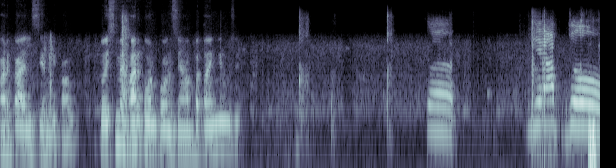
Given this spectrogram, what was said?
हर का एलसीएम निकालो। तो इसमें हर कौन कौन से हैं आप बताएँगे मुझे? सर ये आप जो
